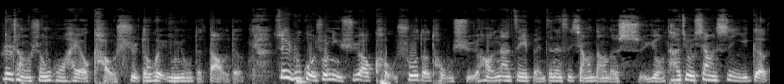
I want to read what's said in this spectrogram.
日常生活还有考试都会运用得到的。所以如果说你需要口说的同学哈，那这一本真的是相当的实用，它就像是一个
